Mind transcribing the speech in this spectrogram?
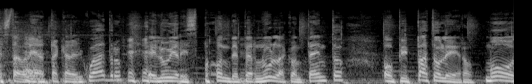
Stava lì a attaccare il quadro e lui risponde per nulla contento ho pippato l'ero, mo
